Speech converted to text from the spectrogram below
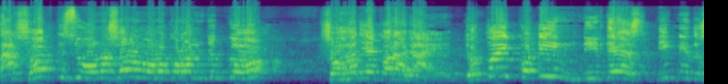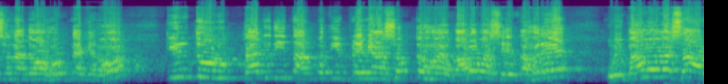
তার সব কিছু অনুসরণ, অনুকরণযোগ্য সহজে করা যায়। যতই কঠিন নির্দেশ, দিক নির্দেশনা দেওয়া হোক না কেন, কিন্তু লোকটা যদি তার প্রতি প্রেমে আসক্ত হয়, ভালোবাসে, তাহলে ওই ভালোবাসার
